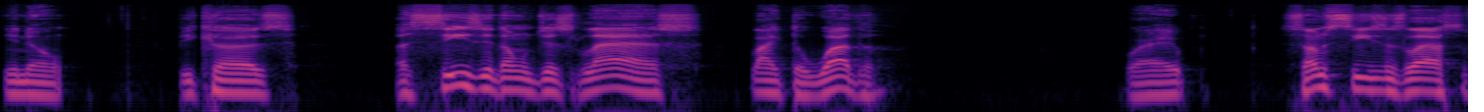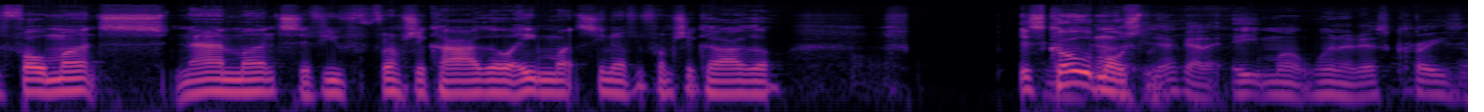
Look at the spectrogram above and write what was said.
You know, because a season don't just last like the weather. Right? Some seasons last for four months, nine months if you're from Chicago, eight months, you know, if you're from Chicago. It's cold I got- mostly. I got an eight month winter. That's crazy.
